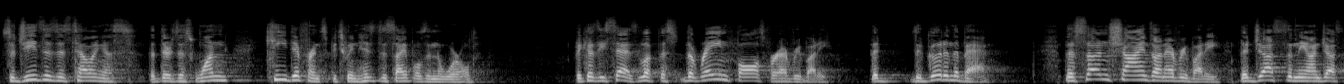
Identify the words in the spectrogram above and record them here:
So Jesus is telling us that there's this one key difference between his disciples and the world. Because he says, look, the, the rain falls for everybody, the, the good and the bad. The sun shines on everybody, the just and the unjust.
